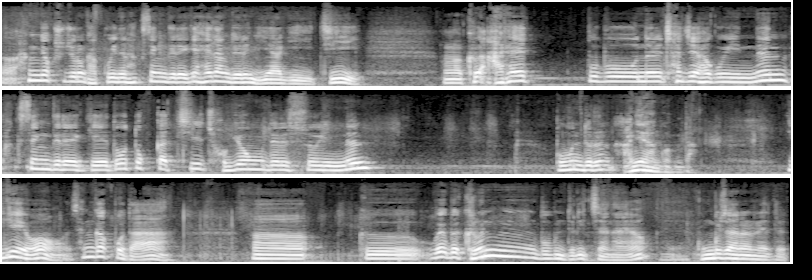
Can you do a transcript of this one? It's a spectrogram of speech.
어, 학력 수준을 갖고 있는 학생들에게 해당되는 이야기이지, 어, 그 아래 부분을 차지하고 있는 학생들에게도 똑같이 적용될 수 있는 부분들은 아니란 겁니다. 이게요, 생각보다, 어, 그, 왜, 왜 그런 부분들이 있잖아요. 예, 공부 잘하는 애들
